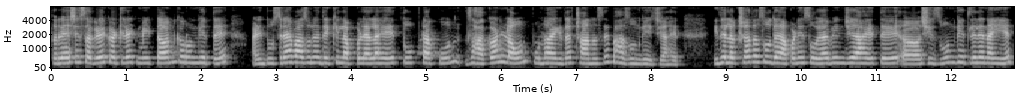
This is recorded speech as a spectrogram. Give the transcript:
तर हे असे सगळे कटलेट मी टर्न करून घेते आणि दुसऱ्या बाजूने देखील आपल्याला हे तूप टाकून झाकण लावून पुन्हा एकदा छान असे भाजून घ्यायचे आहेत. इथे लक्षात असू दे आपण हे सोयाबीन जे आहे ते शिजवून घेतलेले नाही आहेत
